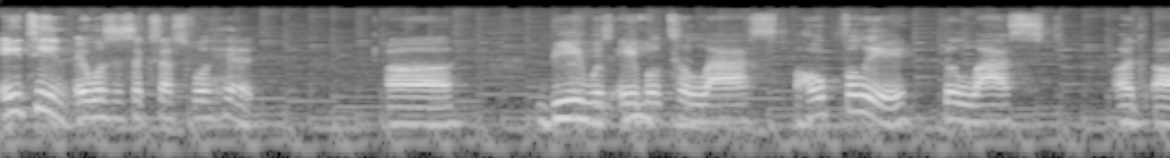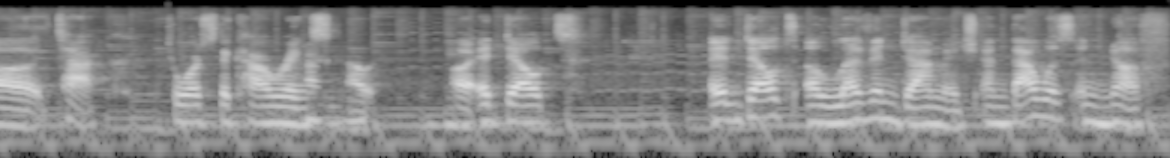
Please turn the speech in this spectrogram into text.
Eighteen. It was a successful hit. Uh, B was able to last. Hopefully, the last uh, uh, attack towards the cowering scout. Uh, it dealt. It dealt eleven damage, and that was enough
